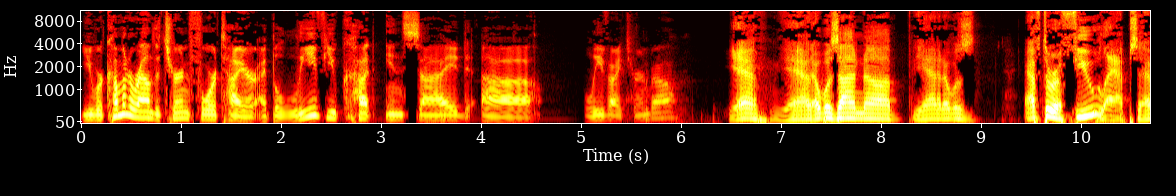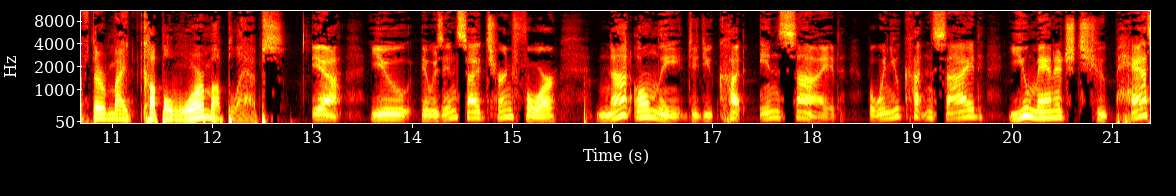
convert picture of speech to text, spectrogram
You were coming around the turn 4 tire. I believe you cut inside uh Levi Turnbow. Yeah, yeah, that was on. Uh, yeah, that was after a few laps, after my couple warm up laps. Yeah, you. It was inside turn four. Not only did you cut inside, but when you cut inside, you managed to pass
